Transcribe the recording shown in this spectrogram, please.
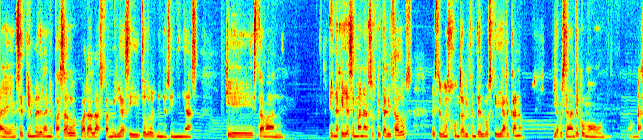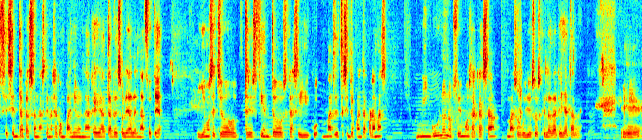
eh, en septiembre del año pasado para las familias y todos los niños y niñas que estaban en aquellas semanas hospitalizados. Estuvimos junto a Vicente del Bosque y Arcano y aproximadamente como unas 60 personas que nos acompañaron en aquella tarde soleada en la azotea. Y hemos hecho 300, casi más de 340 programas. Ninguno nos fuimos a casa más orgullosos que la de aquella tarde. Eh,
